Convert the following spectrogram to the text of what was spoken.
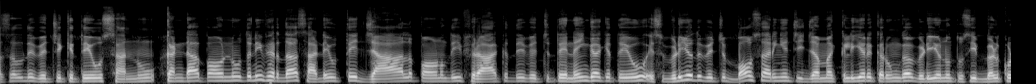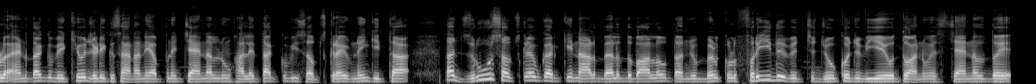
ਅਸਲ ਦੇ ਵਿੱਚ ਕਿਤੇ ਉਹ ਸਾਨੂੰ ਕੰਡਾ ਪਾਉਣ ਨੂੰ ਤਾਂ ਨਹੀਂ ਫਿਰਦਾ, ਸਾਡੇ ਉੱਤੇ ਜਾਲ ਪਾਉਣ ਦੀ ਫਿਰਾਕ ਦੇ ਵਿੱਚ ਤੇ ਨਹੀਂਗਾ ਕਿਤੇ ਉਹ। ਇਸ ਵੀਡੀਓ ਦੇ ਵਿੱਚ ਬਹੁਤ ਸਾਰੀਆਂ ਚੀਜ਼ਾਂ ਮੈਂ ਕਲੀਅਰ ਕਰੂੰਗਾ। ਵੀਡੀਓ ਨੂੰ ਤੁਸੀਂ ਬਿਲਕੁਲ ਐਂਡ ਤੱਕ ਵੇਖਿਓ, ਜਿਹੜੀ ਕਿਸਾਨਾਂ ਨੇ ਆਪਣੇ ਚੈਨਲ ਨੂੰ ਹਾਲੇ ਤੱਕ ਵੀ ਸਬਸਕ੍ਰਾਈਬ ਨਹੀਂ ਕੀਤਾ, ਤਾਂ ਜ਼ਰੂਰ ਸਬਸਕ੍ਰਾਈਬ ਕਰਕੇ ਨਾਲ ਬੈਲ ਦਬਾ ਲਓ, ਤਾਂ ਜੋ ਬਿਲਕੁਲ ਫ੍ਰੀ ਦੇ ਵਿੱਚ ਜੋ ਕੁਝ ਵੀ ਹੈ ਉਹ ਤੁਹਾਨੂੰ ਇਸ ਚੈਨਲ ਦੇ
